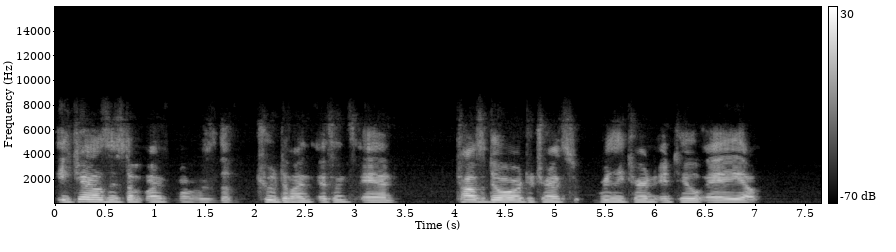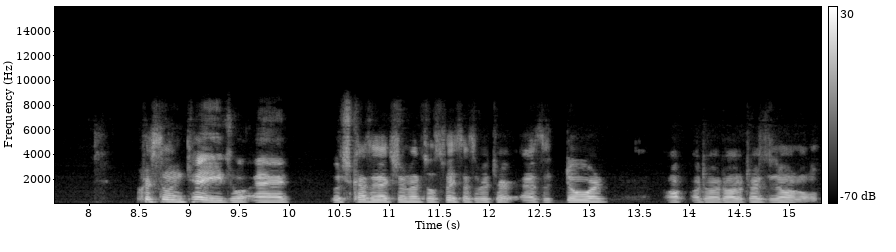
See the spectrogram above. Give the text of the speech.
he channels his divine, was the true divine essence and cause the door to trans really turn into a uh, crystalline cage, will add, which causes extra mental space as a return as the door or, door, door returns to normal.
